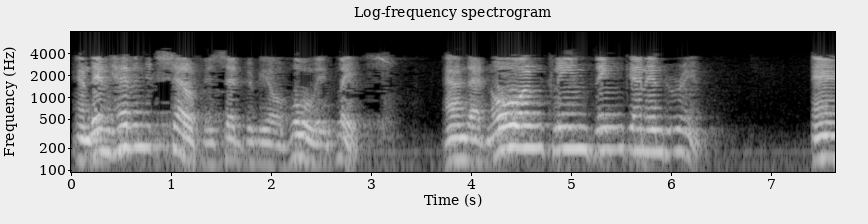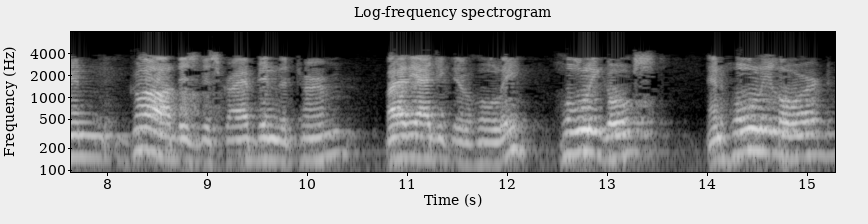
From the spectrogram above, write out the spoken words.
And then heaven itself is said to be a holy place and that no unclean thing can enter in. And God is described in the term by the adjective holy, Holy Ghost, and Holy Lord,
